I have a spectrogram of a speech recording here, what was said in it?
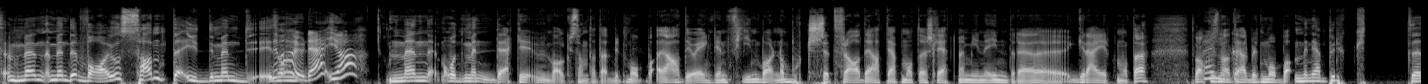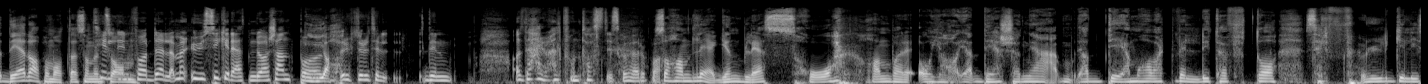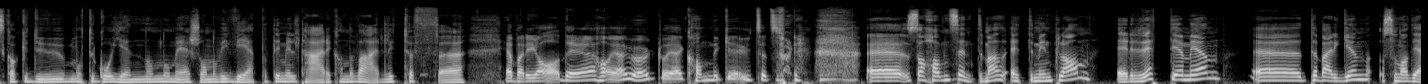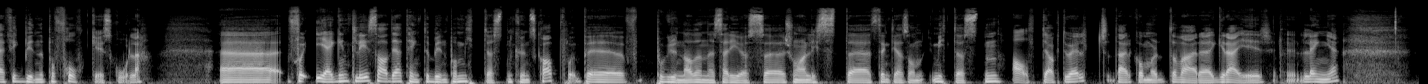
du. Men, men det var jo sant. Det, men, Det var jo det, ja. Men, og, men det ikke, var jo ikke sant at jeg hadde blitt mobba. Jeg hadde jo egentlig en fin barndom, bortsett fra det at jeg på en måte slet med mine indre greier. på en måte Det var ikke sånn at jeg hadde blitt mobba, men jeg brukte det da på en måte som en Til sånn din fordel. Men usikkerheten du har kjent på, Ja. brukte du til din Altså, Det er jo helt fantastisk å høre på. Så han legen ble så Han bare Å ja, ja, det skjønner jeg. Ja, det må ha vært veldig tøft. Og selvfølgelig skal ikke du måtte gå gjennom noe mer sånn, og vi vet at i militæret kan det være litt tøffe Jeg bare Ja, det har jeg hørt, og jeg kan ikke utsettes for det. Eh, så han sendte meg, etter min plan, rett hjem igjen eh, til Bergen, sånn at jeg fikk begynne på folkehøyskole. Eh, for egentlig så hadde jeg tenkt å begynne på Midtøsten-kunnskap av denne seriøse journalist... eh, Så tenkte jeg sånn Midtøsten, alltid aktuelt. Der kommer det til å være greier lenge.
